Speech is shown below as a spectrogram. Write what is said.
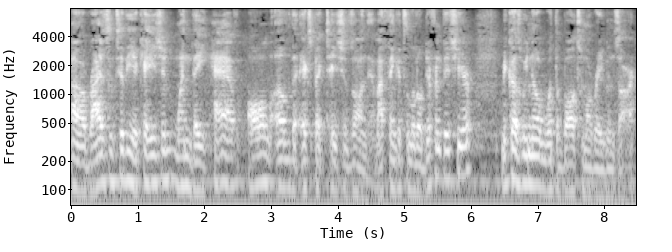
uh, rising to the occasion when they have all of the expectations on them. I think it's a little different this year because we know what the Baltimore Ravens are.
